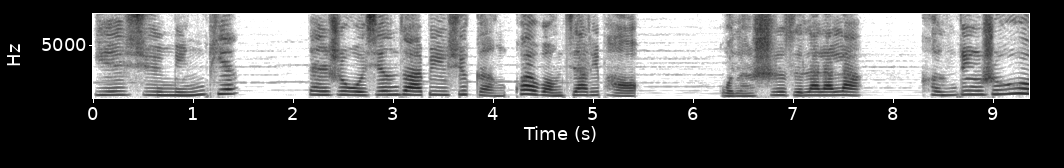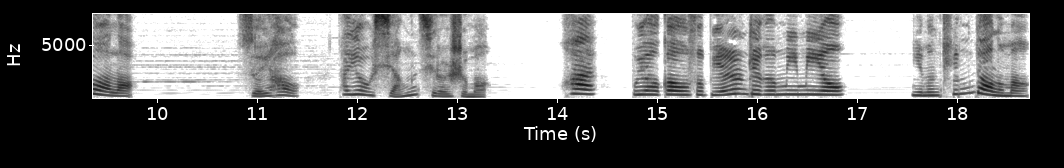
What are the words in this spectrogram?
也许明天。但是我现在必须赶快往家里跑，我的狮子啦啦啦，肯定是饿了。随后他又想起了什么，嗨，不要告诉别人这个秘密哦，你们听到了吗？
